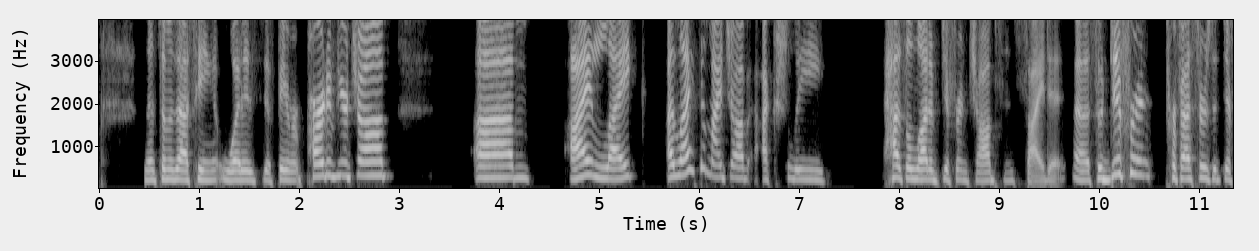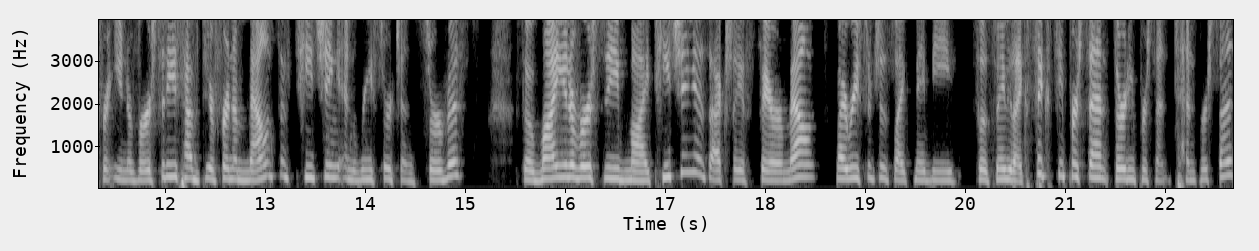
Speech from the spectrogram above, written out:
And then someone's asking what is your favorite part of your job? Um i like i like that my job actually has a lot of different jobs inside it. Uh, so different professors at different universities have different amounts of teaching and research and service. So my university, my teaching is actually a fair amount. My research is like maybe, so it's maybe like 60%, 30%, 10%.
